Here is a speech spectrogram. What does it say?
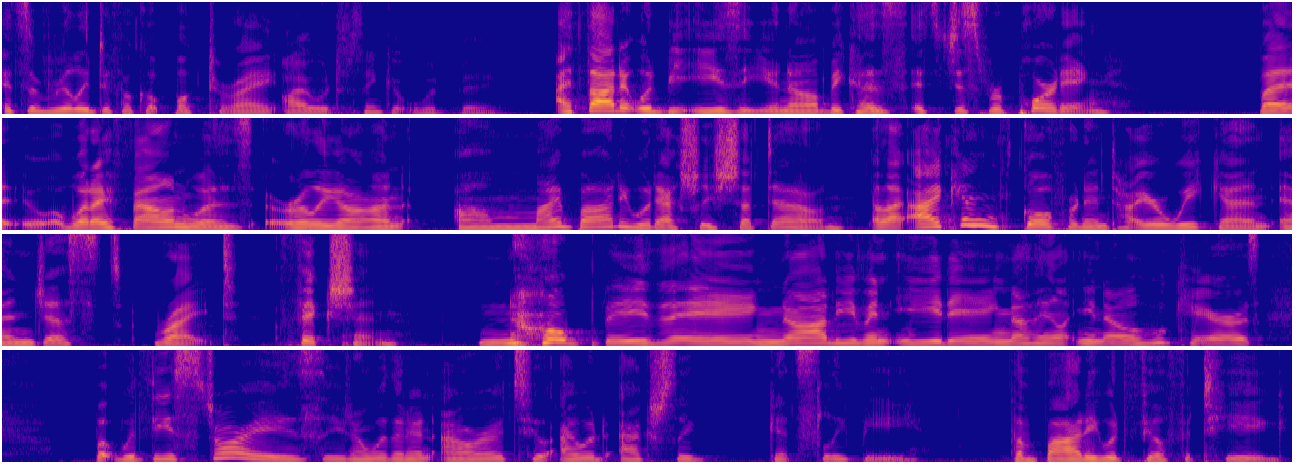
It's a really difficult book to write. I would think it would be. I thought it would be easy, you know, because it's just reporting. But what I found was early on, um, my body would actually shut down. I can go for an entire weekend and just write fiction, no bathing, not even eating, nothing. You know, who cares? But with these stories, you know, within an hour or two, I would actually get sleepy. The body would feel fatigue.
